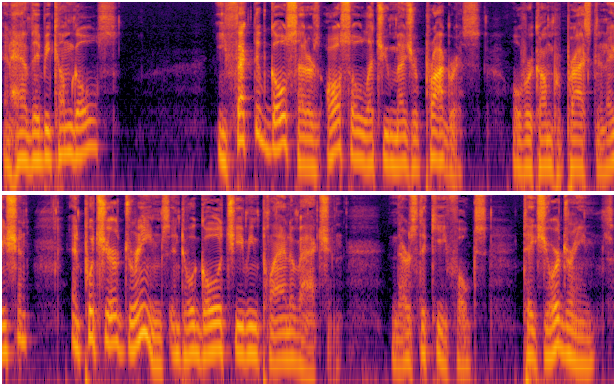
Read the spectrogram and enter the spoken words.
And have they become goals? Effective goal setters also let you measure progress, overcome procrastination, and put your dreams into a goal achieving plan of action. And there's the key, folks. Takes your dreams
